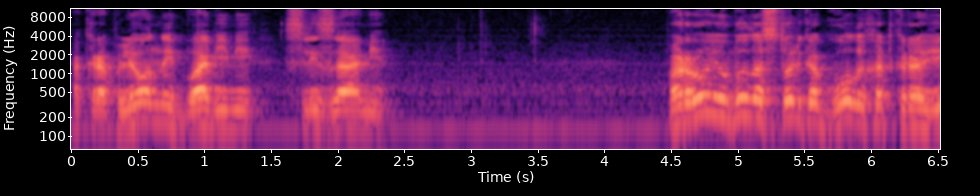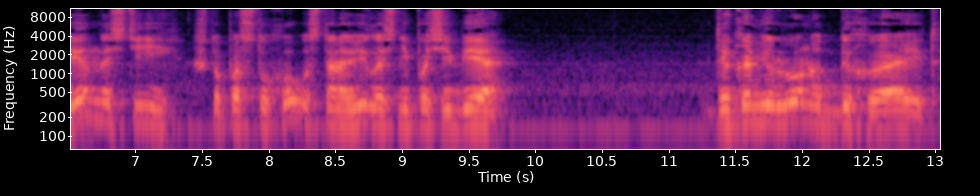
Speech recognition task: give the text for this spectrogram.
окропленной бабьими слезами. Порою было столько голых откровенностей, что пастухову становилось не по себе. Декамерон отдыхает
